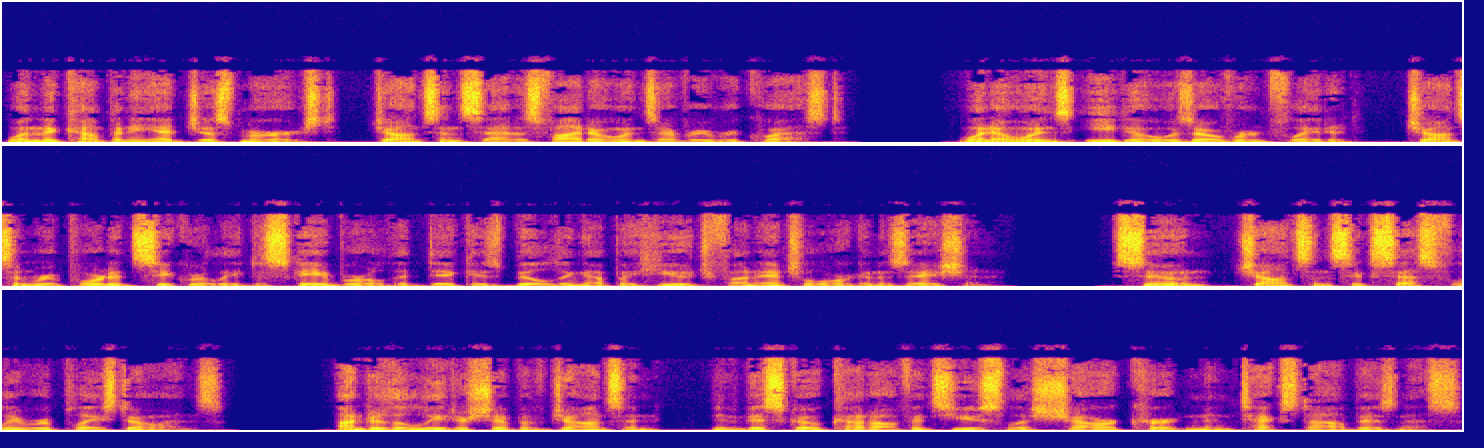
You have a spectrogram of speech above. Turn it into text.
When the company had just merged, Johnson satisfied Owens' every request. When Owens' ego was overinflated, Johnson reported secretly to Schaeberle that Dick is building up a huge financial organization. Soon, Johnson successfully replaced Owens. Under the leadership of Johnson, Nabisco cut off its useless shower curtain and textile business.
